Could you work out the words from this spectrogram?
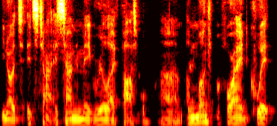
you know, it's, it's time, it's time to make real life possible. Um, a month before I had quit,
